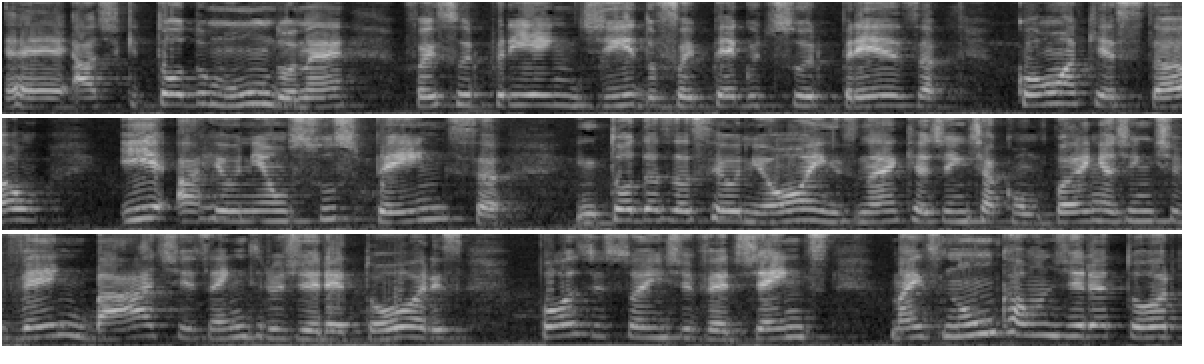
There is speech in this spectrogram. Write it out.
É, acho que todo mundo, né, foi surpreendido, foi pego de surpresa com a questão e a reunião suspensa, em todas as reuniões né, que a gente acompanha, a gente vê embates entre os diretores, posições divergentes, mas nunca um diretor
